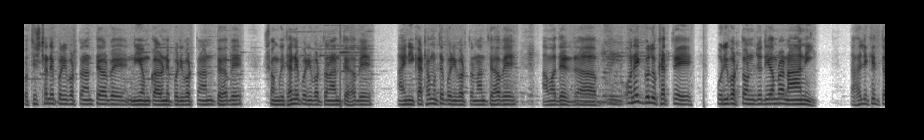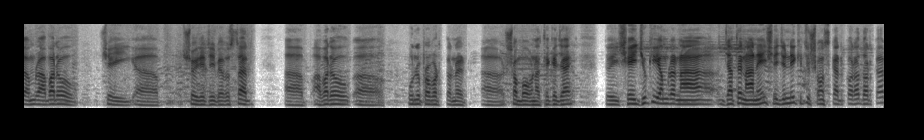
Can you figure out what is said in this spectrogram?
প্রতিষ্ঠানে পরিবর্তন আনতে হবে, নিয়মকানুনে পরিবর্তন আনতে হবে, সংবিধানে পরিবর্তন আনতে হবে, আইনি কাঠামোতে পরিবর্তন আনতে হবে, আমাদের অনেকগুলো ক্ষেত্রে পরিবর্তন যদি আমরা না আনি, তাহলে কিন্তু আমরা আবারও সেই স্বৈরাচারী ব্যবস্থার আবারও পুনঃপ্রবর্তনের সম্ভাবনা থেকে যায়। তো এই সেই ঝুঁকি আমরা না, যাতে না নেই, সেই জন্যেই কিছু সংস্কার করা দরকার।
